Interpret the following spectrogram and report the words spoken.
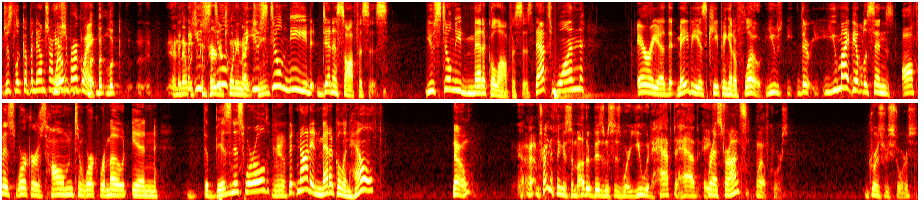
Just look up and down Shawnee Well, Mission Parkway. But, but look, uh, and that was compared still, to 2019. But you still need dentist offices. You still need medical offices. That's one area that maybe is keeping it afloat. You there you might be able to send office workers home to work remote in the business world, but not in medical and health. no. I'm trying to think of some other businesses where you would have to have a Restaurants. Well, of course. Grocery stores.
